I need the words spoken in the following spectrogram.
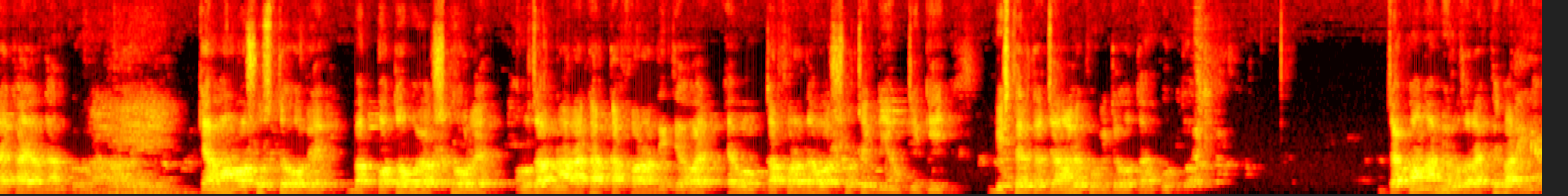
নেখায় দান করুন। কেমন অসুস্থ হলে বা কত বয়স্ক হলে রোজা না রাখার কাফারা দিতে হয় এবং কাফারা দেওয়ার সঠিক নিয়মটি কি বিস্তারিত জানালে উপকৃত হতাম। উত্তর, যখন আমি রোজা রাখতে পারি না,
